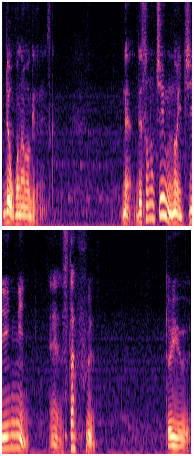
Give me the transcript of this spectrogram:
で行うわけじゃないですか。ね、でそのチームの一員に、えー、スタッフという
